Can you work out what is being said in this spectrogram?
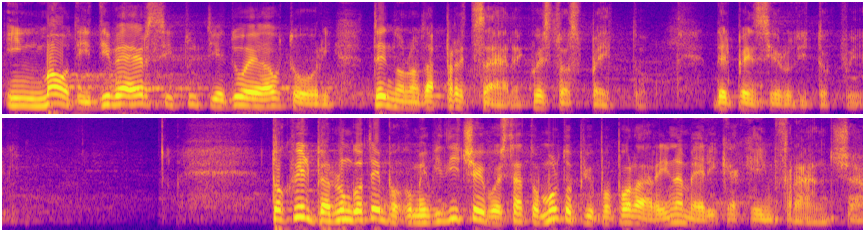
in modi diversi tutti e due autori tendono ad apprezzare questo aspetto del pensiero di Tocqueville. Tocqueville per lungo tempo, come vi dicevo, è stato molto più popolare in America che in Francia.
